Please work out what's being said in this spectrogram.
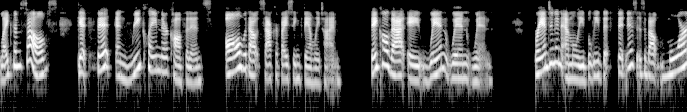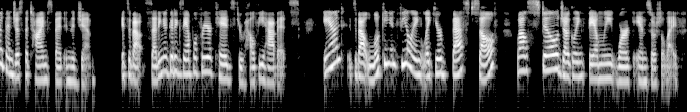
like themselves, get fit and reclaim their confidence, all without sacrificing family time. They call that a win win win. Brandon and Emily believe that fitness is about more than just the time spent in the gym. It's about setting a good example for your kids through healthy habits. And it's about looking and feeling like your best self while still juggling family, work, and social life.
